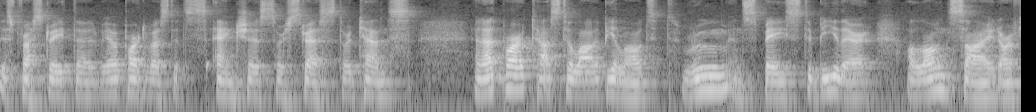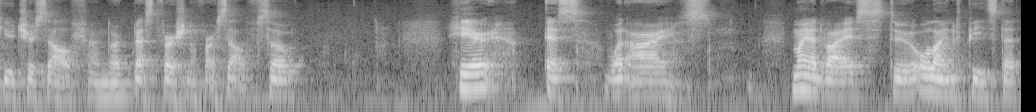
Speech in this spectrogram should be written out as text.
is frustrated. We have a part of us that's anxious or stressed or tense. And that part has to allow, be allowed room and space to be there alongside our future self and our best version of ourselves. So here is what I, my advice to all INFPs that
